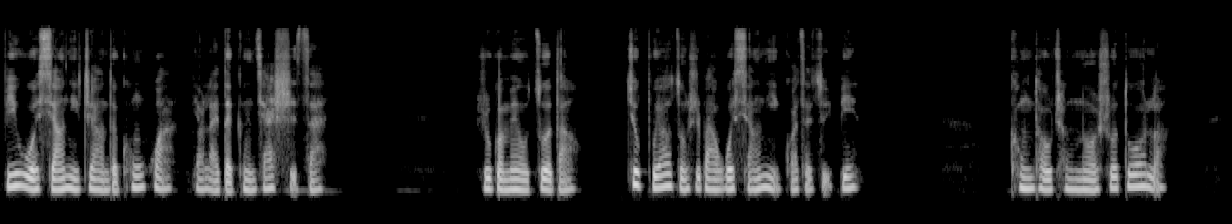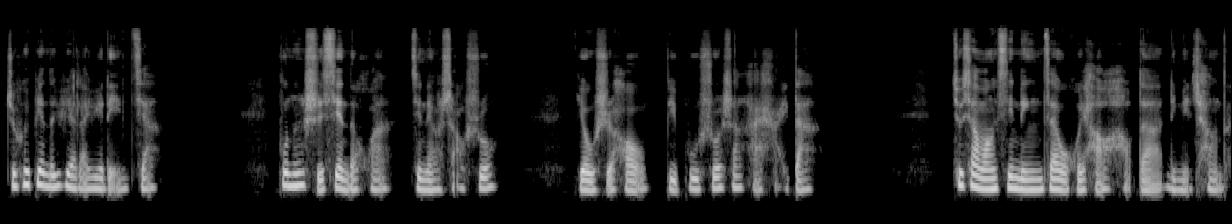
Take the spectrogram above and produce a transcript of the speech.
比我想你这样的空话要来得更加实在。如果没有做到，就不要总是把我想你挂在嘴边。空头承诺说多了，只会变得越来越廉价。不能实现的话，尽量少说，有时候比不说伤害还大。就像王心凌在我会好好的里面唱的：“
